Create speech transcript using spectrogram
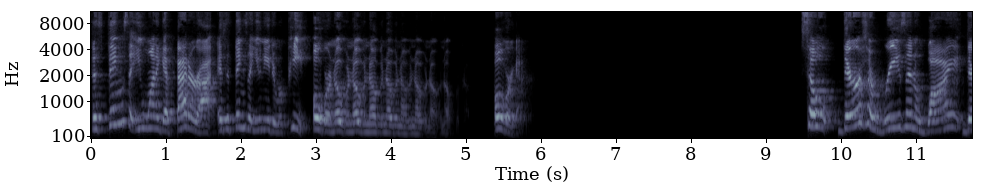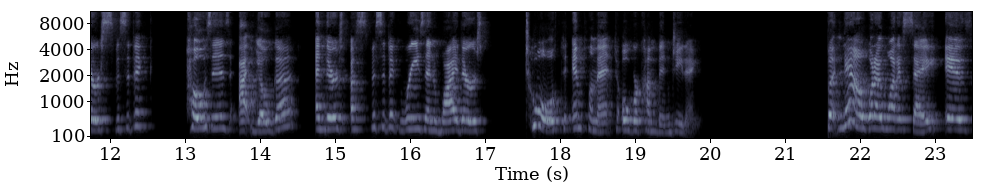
The things that you want to get better at is the things that you need to repeat over and over and over and over and over and over and over and over and over, over, again. So there's a reason why there's specific poses at yoga, and there's a specific reason why there's tools to implement to overcome binge eating. But now, what I want to say is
